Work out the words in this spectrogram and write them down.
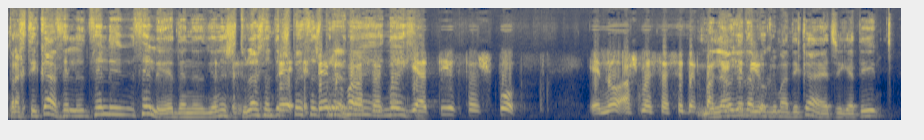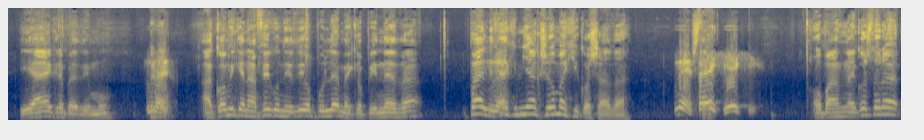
πρακτικά θέλει, θέλει, θέλει ε, δεν, Διονύση, τουλάχιστον τρεις Θε- παίχτες θέλω πρέπει ο να, Παναθηναϊκός να έχει. γιατί θα σου πω. Ενώ ας πούμε στα center back Μιλάω έχει για τα δύο- προκριματικά έτσι, γιατί η ΑΕΚ ρε παιδί μου, Ναι. ακόμη και να φύγουν οι δύο που λέμε και ο Πινέδα, πάλι θα έχει μια αξιόμαχη κοσάδα. Ναι, θα έχει, έχει. Ο Παναθηναϊκός τώρα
